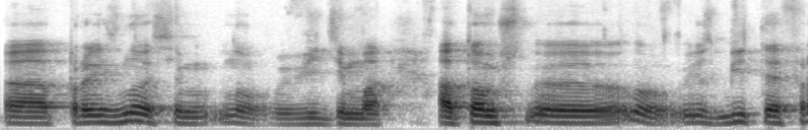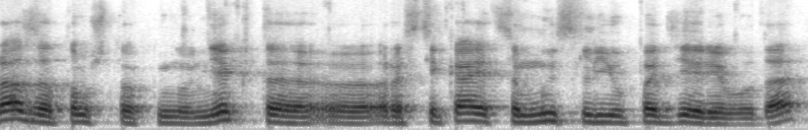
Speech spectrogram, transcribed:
произносим, ну, видимо, о том, что, э, ну, избитая фраза о том, что ну, некто э, растекается мыслью по дереву, да?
